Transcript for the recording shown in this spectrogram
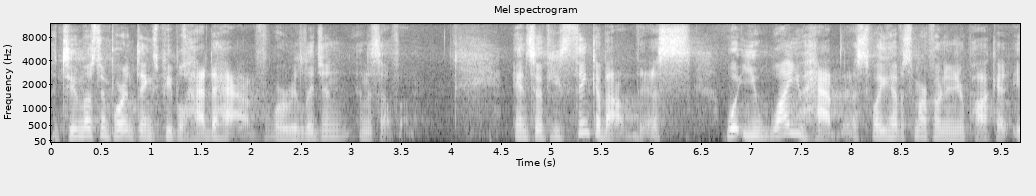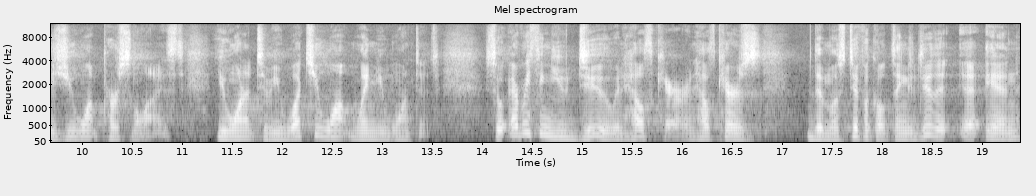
The two most important things people had to have were religion and the cell phone. And so if you think about this, what you, why you have this, why you have a smartphone in your pocket, is you want personalized. You want it to be what you want when you want it. So everything you do in healthcare, and healthcare is the most difficult thing to do uh, in,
